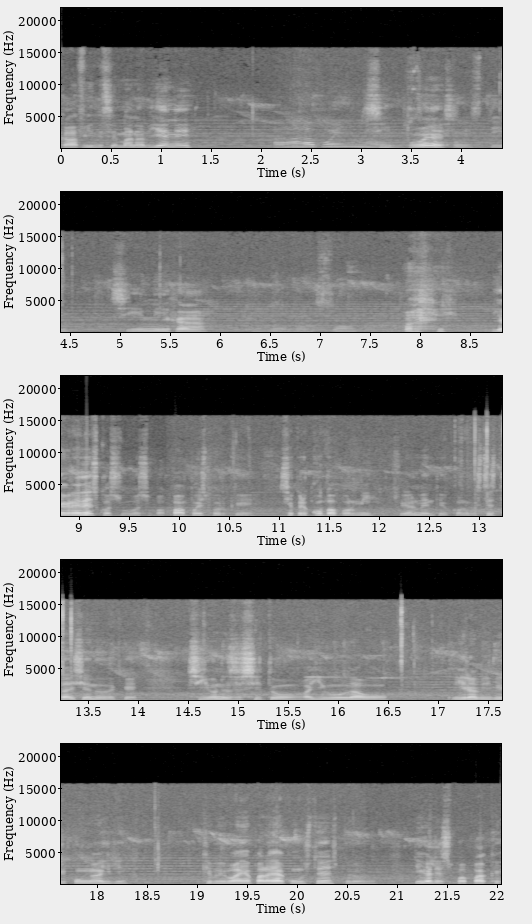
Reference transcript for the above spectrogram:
cada fin de semana viene. Ah, bueno. Sí, pues. pues sí, Sí, mi hija. Ay, le agradezco a su, a su papá pues porque se preocupa por mí, realmente con lo que usted está diciendo de que si yo necesito ayuda o ir a vivir con alguien, que me vaya para allá con ustedes, pero dígale a su papá que,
